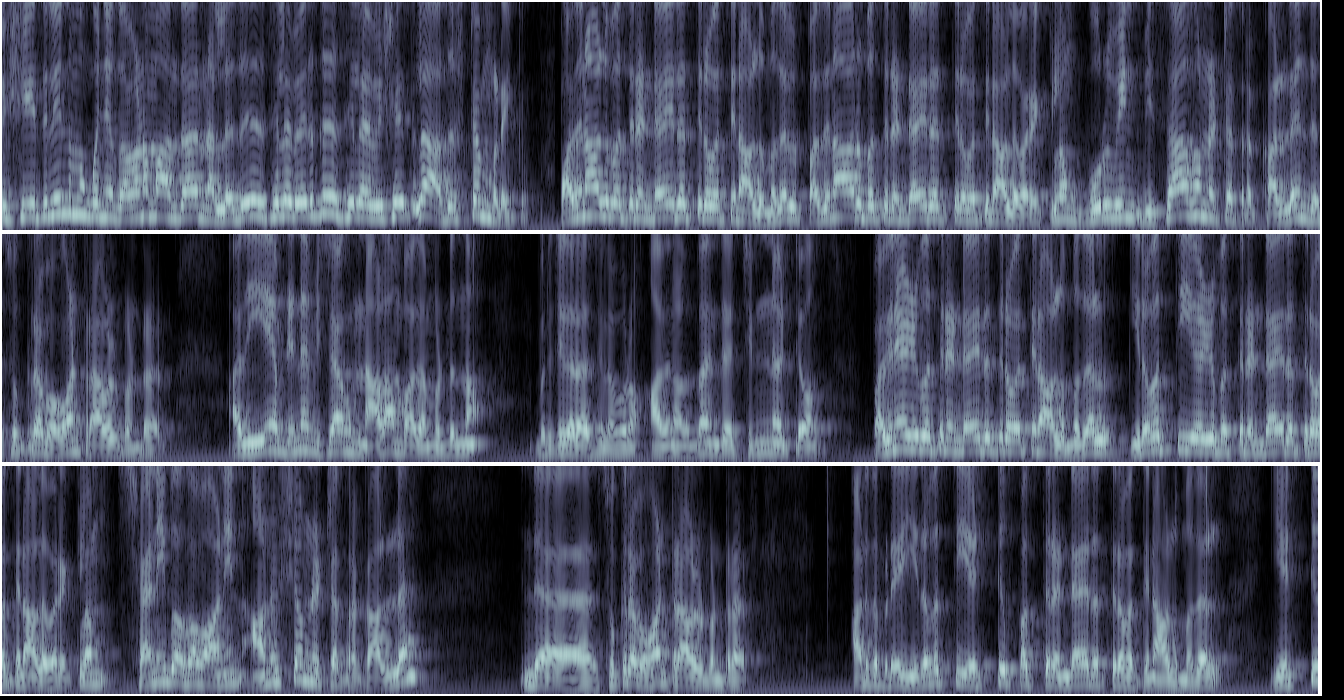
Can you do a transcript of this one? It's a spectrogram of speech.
விஷயத்துலையும் நம்ம கொஞ்சம் கவனமாக இருந்தால் நல்லது. சில பேருக்கு சில விஷயத்தில் அதிர்ஷ்டம் கிடைக்கும். பதினாலு பத்து ரெண்டாயிரத்தி இருபத்தி நாலு முதல் பதினாறு பத்து ரெண்டாயிரத்தி இருபத்தி நாலு வரைக்கும் குருவின் விசாகம் நட்சத்திர காலில் இந்த சுக்கர பகவான் ட்ராவல் பண்ணுறார் அது ஏன் அப்படின்னா விசாகம் நாலாம் பாதம் மட்டும்தான். விருச்சிகராசியில் வரும். அதனால தான் இந்த சின்ன டேர்ம் பதினேழு பத்து ரெண்டாயிரத்தி இருபத்தி நாலு முதல் இருபத்தி ஏழு பத்து ரெண்டாயிரத்தி இருபத்தி நாலு வரைக்கும் சனி பகவானின் அனுஷம் நட்சத்திர காலில் இந்த சுக்கர பகவான் ட்ராவல் பண்ணுறார் அடுத்தபடியாக இருபத்தி எட்டு பத்து ரெண்டாயிரத்தி இருபத்தி நாலு முதல் எட்டு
